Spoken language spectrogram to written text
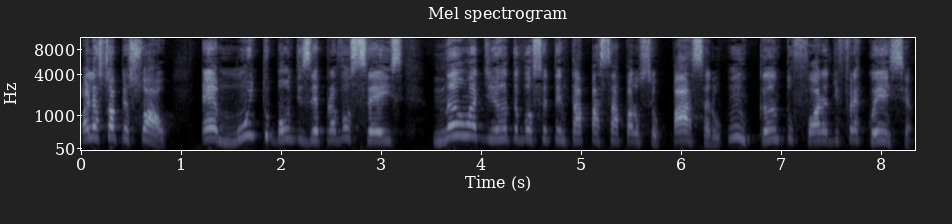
Olha só, pessoal, é muito bom dizer para vocês, não adianta você tentar passar para o seu pássaro um canto fora de frequência.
